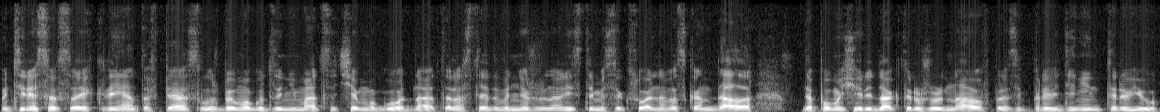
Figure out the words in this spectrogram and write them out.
В интересах своих клиентов пиар-службы могут заниматься чем угодно, от расследования журналистами сексуального скандала до помощи редактору журналов проведения интервью,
